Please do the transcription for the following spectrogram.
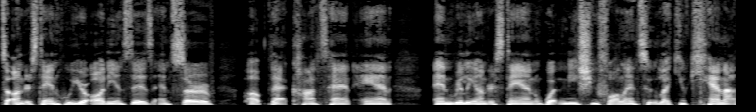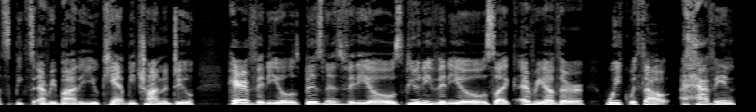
to understand who your audience is and serve up that content and and really understand what niche you fall into. Like you cannot speak to everybody. You can't be trying to do hair videos, business videos, beauty videos like every other week without having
